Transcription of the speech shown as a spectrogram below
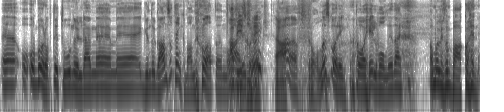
Uh, og, og, går opp til 2-0 der med, med, Gundogan, så tenker man jo at uh, nå ja, er det kjørt. Ja. ja strålende scoring på hel volley der. Han må liksom bak og hente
